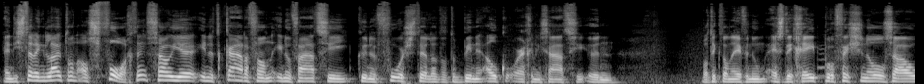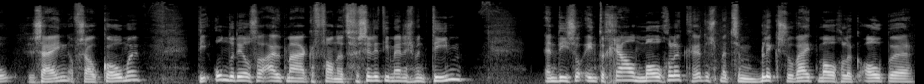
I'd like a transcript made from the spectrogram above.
en die stelling luidt dan als volgt. Hè. Zou je in het kader van innovatie kunnen voorstellen dat er binnen elke organisatie een, wat ik dan even noem, SDG-professional zou zijn of zou komen, die onderdeel zal uitmaken van het facility management team. En die zo integraal mogelijk, hè, dus met zijn blik zo wijd mogelijk open,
